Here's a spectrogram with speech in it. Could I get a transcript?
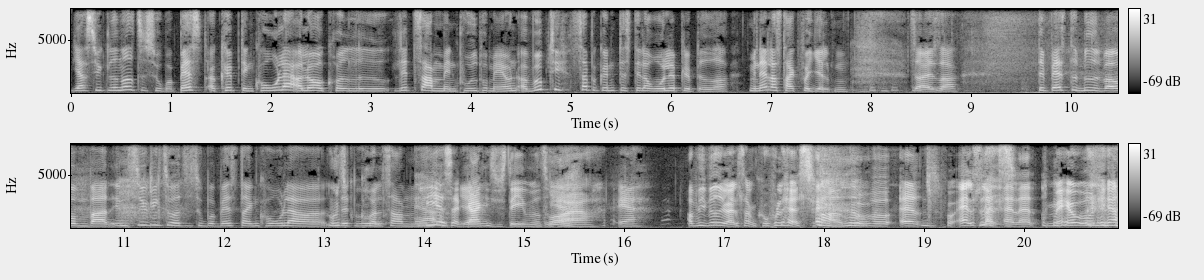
Jeg cyklede ned til Superbest og købte en cola og lå og krøllede lidt sammen med en pude på maven, og vupti, så begyndte det stille og roligt at blive bedre. Men ellers tak for hjælpen. så altså, det bedste middel var åbenbart en cykeltur til Superbest og en cola og Hun lidt krølle sammen. Ja. Lige har sat gang i systemet, tror Ja. jeg. Ja. Og vi ved jo alle sammen, at cola er svaret på, på alt. på alt slags Alt, alt. maveonde. Ja.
